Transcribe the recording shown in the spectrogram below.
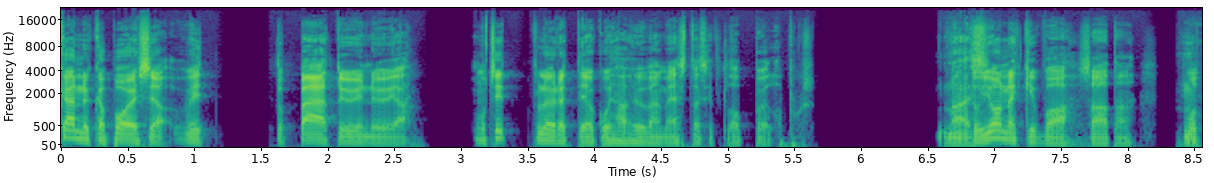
Kännykkä pois ja vittu päätyynyy ja Mut sitten löydettiin joku ihan hyvä mesta sitten loppujen lopuksi. Vittu Nice. jonnekin vaan, saatana. Mut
